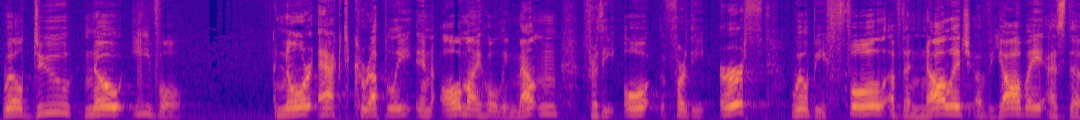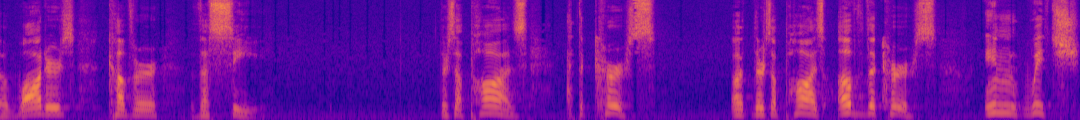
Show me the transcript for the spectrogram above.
will do no evil nor act corruptly in all my holy mountain, for the, for the earth will be full of the knowledge of Yahweh as the waters cover the sea. There's a pause at the curse. Uh, there's a pause of the curse in which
